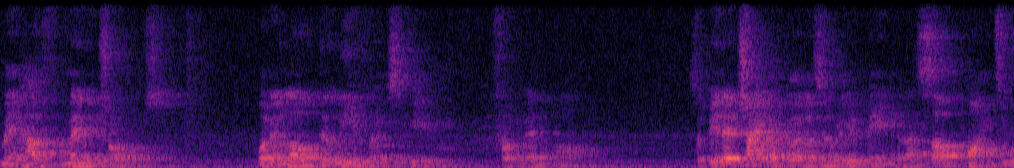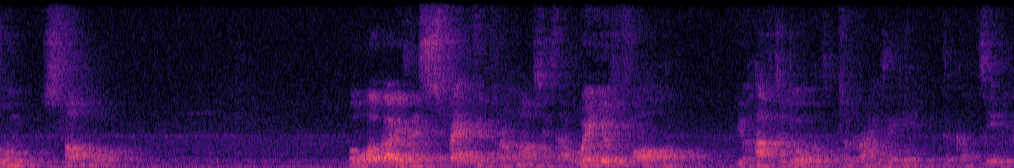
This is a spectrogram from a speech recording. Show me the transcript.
may have many troubles, but the Lord delivers him from them all. So being a child of God doesn't really mean that at some point you won't stumble. But what God is expecting from us is that when you fall, you have to do what? To rise again, to continue.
